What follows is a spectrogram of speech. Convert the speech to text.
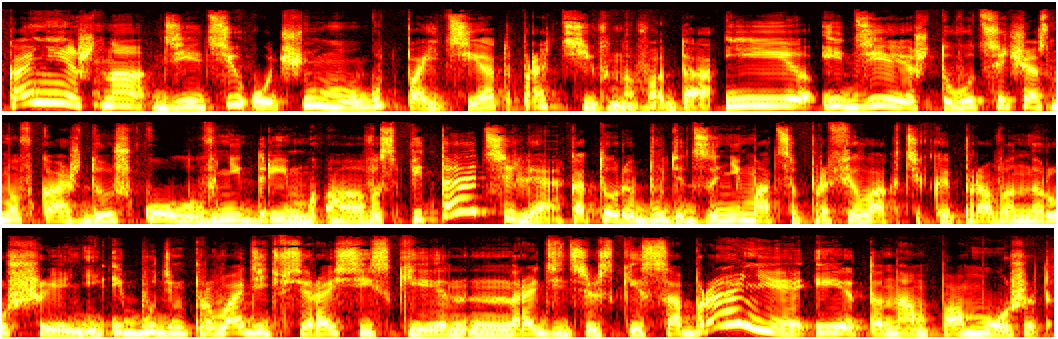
Конечно, дети очень могут пойти от противного, да. И идея, что вот сейчас мы в каждую школу внедрим а, воспитателя, который будет заниматься профилактикой правонарушений, и будем проводить всероссийские родительские собрания, и это нам поможет,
